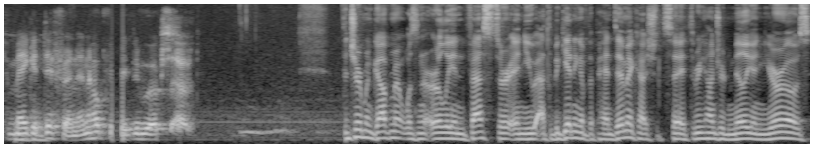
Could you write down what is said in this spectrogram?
to make it different, and hopefully it works out. The German government was an early investor in you at the beginning of the pandemic, I should say, 300 million euros.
